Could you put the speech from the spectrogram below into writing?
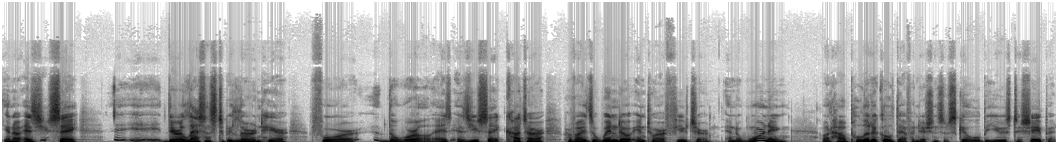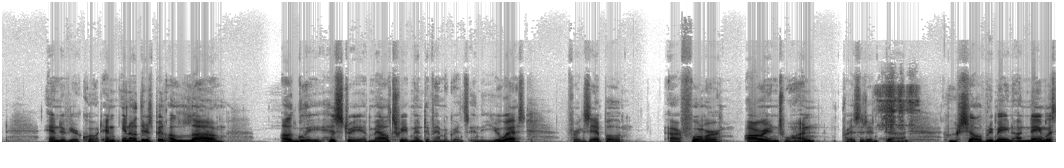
you know, as you say there are lessons to be learned here for the world. As, as you say, Qatar provides a window into our future and a warning about how political definitions of skill will be used to shape it. End of your quote. And, you know, there's been a long, ugly history of maltreatment of immigrants in the U.S. For example, our former Orange one, President, uh, who shall remain unnameless,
